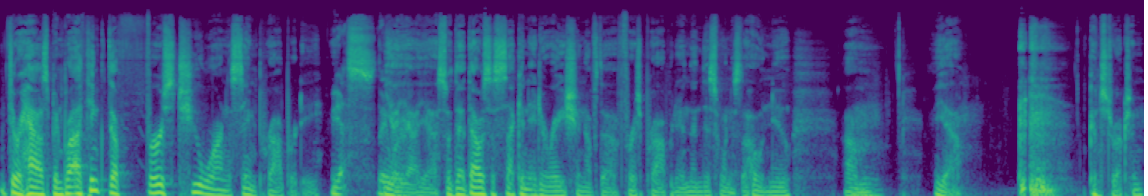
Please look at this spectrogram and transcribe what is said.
there has been, but I think the first two were on the same property. Yes, they yeah, were. yeah, yeah. So that that was the second iteration of the first property, and then this one is the whole new, um, yeah, construction.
